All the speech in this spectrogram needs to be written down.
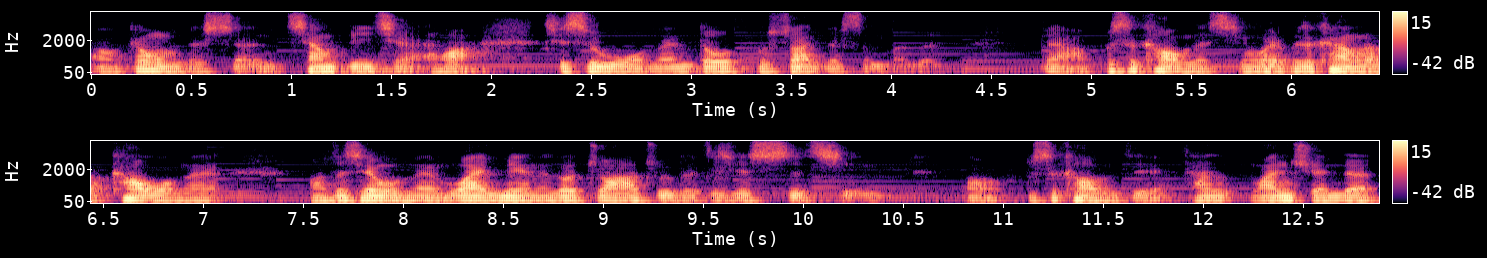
啊，跟我们的神相比起来的话，其实我们都不算个什么的，对啊，不是靠我们的行为，不是靠靠我们啊这些我们外面能够抓住的这些事情，哦，不是靠我们这些，他完全的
